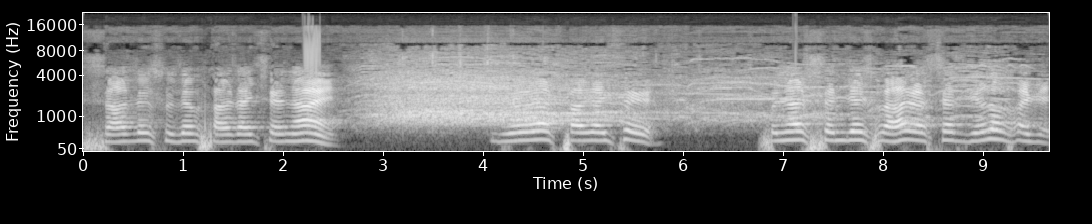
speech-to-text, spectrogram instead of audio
साधं सुद्धा फाडायचं नाही. जोरात फाडायचं पुन्हा संदेश महाराष्ट्रात गेला पाहिजे.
